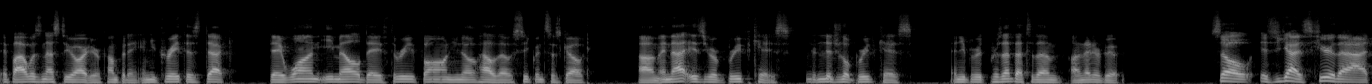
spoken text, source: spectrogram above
if i was an sdr at your company and you create this deck day one email day three phone you know how those sequences go um, and that is your briefcase your Mhm. digital briefcase and you pre- present that to them on an interview. So as you guys hear that,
